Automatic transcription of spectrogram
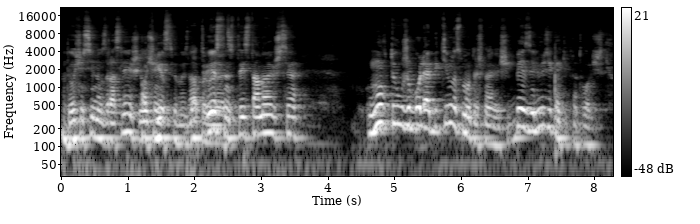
Ты очень сильно взрослеешь и очень... Ответственность, да, Ответственность, ты становишься... Ну, ты уже более объективно смотришь на вещи, без иллюзий каких-то творческих.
